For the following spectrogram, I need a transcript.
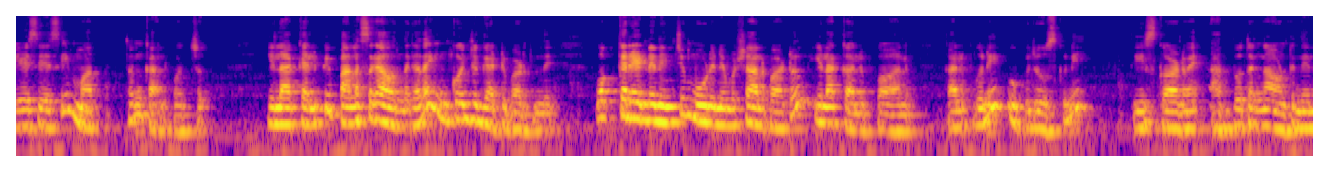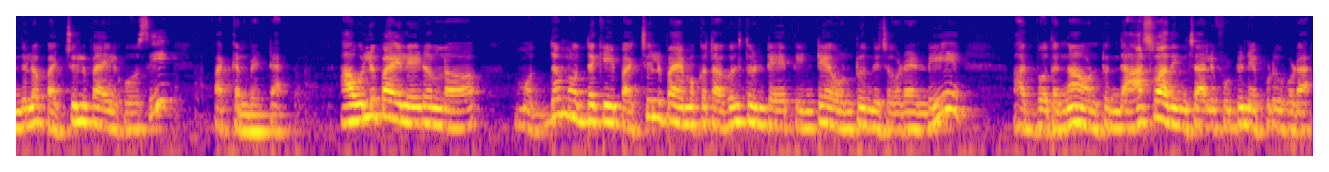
వేసేసి మొత్తం కలపచ్చు. ఇలా కలిపి పలసగా ఉంది కదా ఇంకొంచెం గట్టి పడుతుంది. ఒక్క రెండు నుంచి మూడు నిమిషాల పాటు ఇలా కలుపుకోవాలి. కలుపుకుని ఉప్పు చూసుకుని తీసుకోవడమే. అద్భుతంగా ఉంటుంది. ఇందులో పచ్చుల్లిపాయలు కోసి పక్కన పెట్టా. ఆ ఉల్లిపాయలు వేయడంలో ముద్ద ముద్దకి పచ్చుల్లిపాయ ముక్క తగులుతుంటే తింటే ఉంటుంది చూడండి. అద్భుతంగా ఉంటుంది. ఆస్వాదించాలి ఫుడ్ని ఎప్పుడు కూడా.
